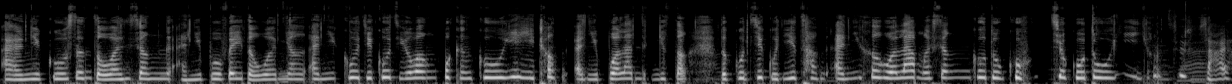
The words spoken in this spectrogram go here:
爱你孤身走暗巷，爱你不飞的我娘，爱你咕叽咕叽汪，不肯故意一场，爱你破烂的衣裳都孤寂孤寂藏，爱你和我那么像，孤独孤就孤独一样，这是啥呀？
